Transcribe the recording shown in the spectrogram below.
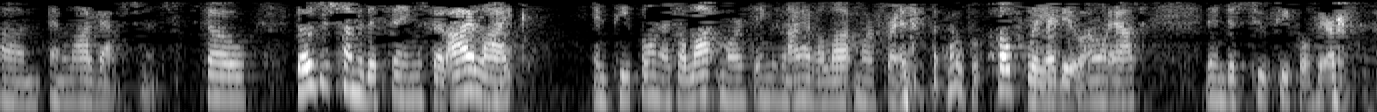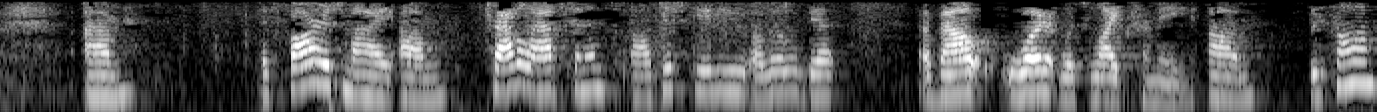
um, and a lot of abstinence. So those are some of the things that I like in people, and there's a lot more things, and I have a lot more friends. Hopefully I do. I won't ask than just two people here. Um, as far as my um, travel abstinence, I'll just give you a little bit about what it was like for me. Um, the song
